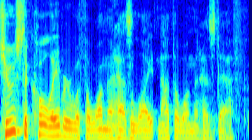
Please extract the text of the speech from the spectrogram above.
Choose to co labor with the one that has light, not the one that has death.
